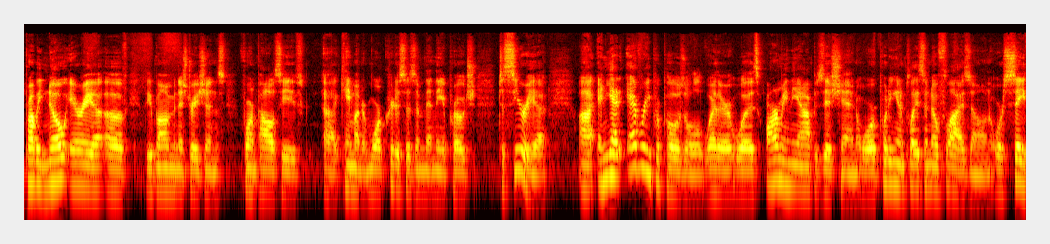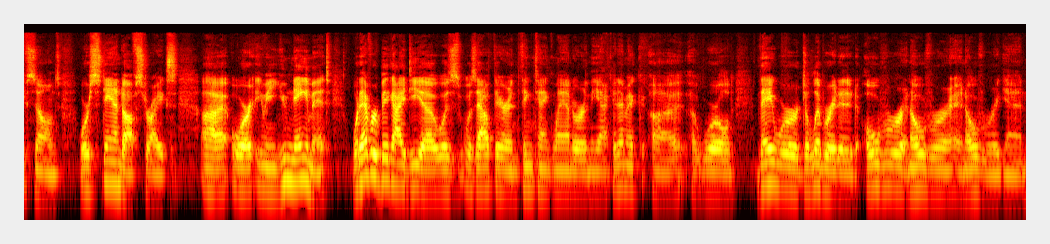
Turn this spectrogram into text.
probably no area of the Obama administration's foreign policy uh, came under more criticism than the approach to Syria. Uh, and yet, every proposal, whether it was arming the opposition or putting in place a no fly zone or safe zones or standoff strikes, uh, or I mean, you name it, whatever big idea was, was out there in think tank land or in the academic uh, uh world, they were deliberated over and over and over again.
